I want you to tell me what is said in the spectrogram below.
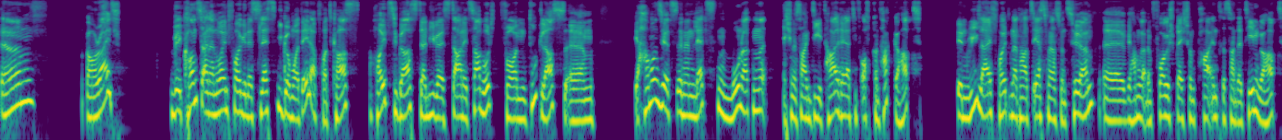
Ähm, alright. Willkommen zu einer neuen Folge des Less Ego More Data Podcasts. Heute zu Gast der liebe Stanit Sabut von Douglas. Ähm, wir haben uns jetzt in den letzten Monaten, ich würde sagen, digital relativ oft Kontakt gehabt. In Real Life heute in der Tat das erste Mal, dass wir uns hören. Äh, wir haben gerade im Vorgespräch schon ein paar interessante Themen gehabt.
